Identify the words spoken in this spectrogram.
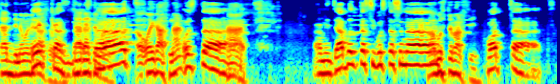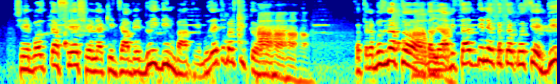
চার দিনের মধ্যে কাজ ওই কাজ না? ওস্তাদ হ্যাঁ। আমি যা বলতাছি বুঝতেছ না? বুঝতে পারছি। অর্থাৎ সে বলতাছে সে নাকি যাবে দুই দিন বাদে। বুঝাইতে পারছি তো? হ্যাঁ হ্যাঁ হ্যাঁ। কথাটা বুঝলাম তো? হ্যাঁ, তাহলে আমি চার দিনের কথা করছি দুই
